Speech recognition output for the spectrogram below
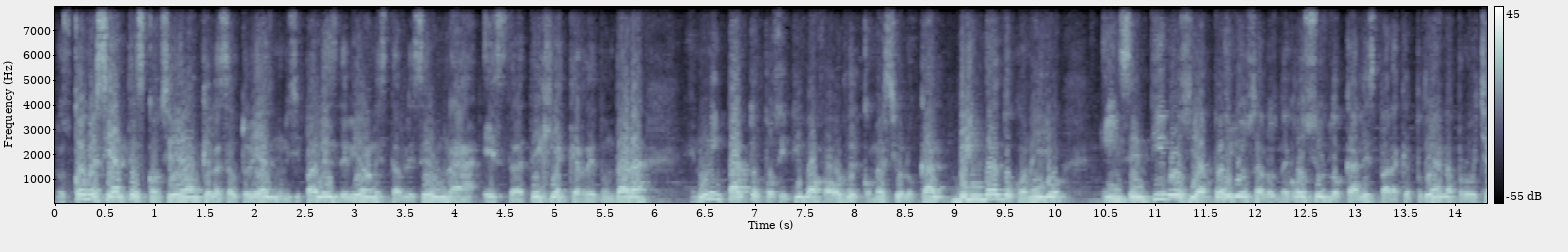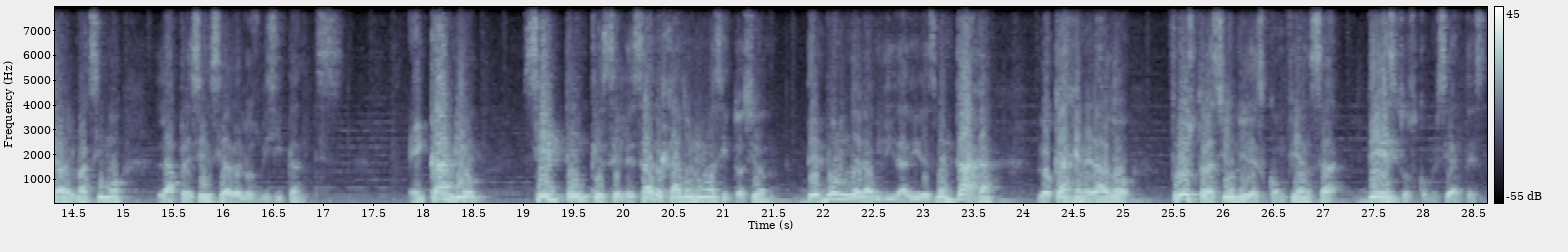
Los comerciantes consideran que las autoridades municipales debieron establecer una estrategia que redundara en un impacto positivo a favor del comercio local, brindando con ello incentivos y apoyos a los negocios locales para que pudieran aprovechar al máximo la presencia de los visitantes. En cambio, sienten que se les ha dejado en una situación de vulnerabilidad y desventaja, lo que ha generado frustración y desconfianza de estos comerciantes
